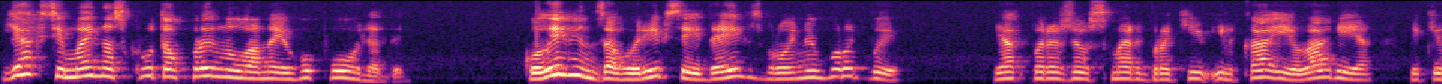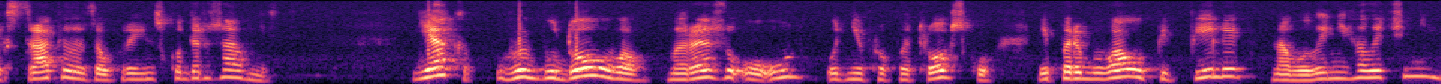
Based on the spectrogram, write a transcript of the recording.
Як сімейна скрута вплинула на його погляди? Коли він загорівся ідеєю збройної боротьби, як пережив смерть братів Ілька і Іларія, яких стратили за українську державність, як вибудовував мережу ОУН у Дніпропетровську і перебував у підпіллі на Волині Галичині,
